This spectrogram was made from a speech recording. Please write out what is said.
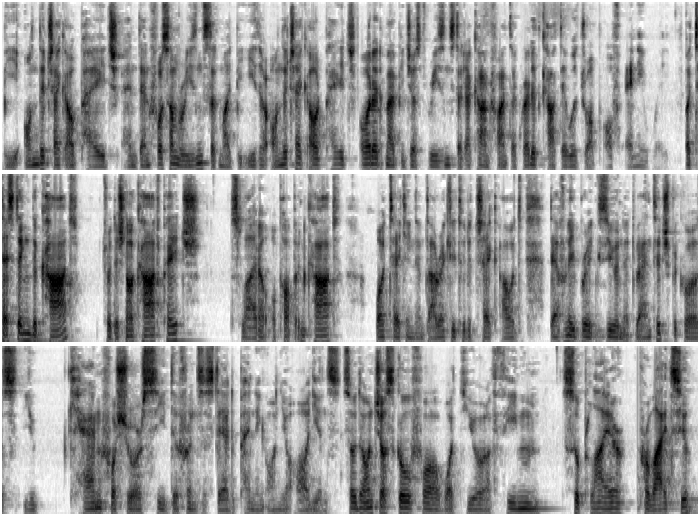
be on the checkout page. And then for some reasons that might be either on the checkout page or that might be just reasons that I can't find their credit card. They will drop off anyway. But testing the card, traditional card page, slider or pop-in card, or taking them directly to the checkout definitely brings you an advantage because you can for sure see differences there depending on your audience. So don't just go for what your theme supplier provides you.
